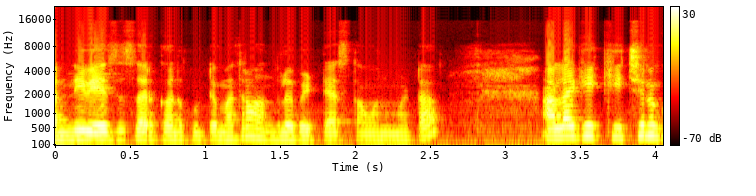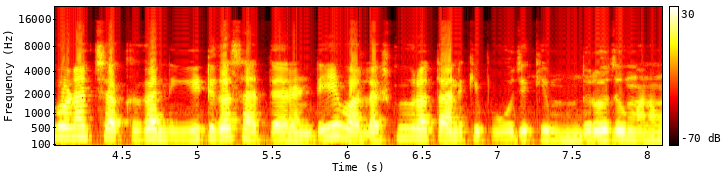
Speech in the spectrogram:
అన్నీ వేసేసరికి అనుకుంటే మాత్రం అందులో పెట్టాను. పెట్టేస్తాం అనమాట అలాగే కిచెన్ కూడా చక్కగా నీట్గా సర్దారండి. వరలక్ష్మి వ్రతానికి పూజకి ముందు రోజు మనం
